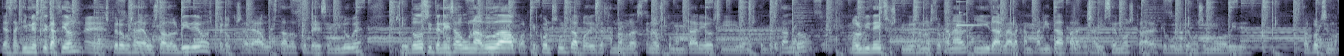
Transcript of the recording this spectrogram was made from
Y hasta aquí mi explicación, eh, espero que os haya gustado el vídeo, espero que os haya gustado el GTS 1000V. Sobre todo si tenéis alguna duda o cualquier consulta podéis dejárnoslas en los comentarios y iremos contestando. No olvidéis suscribiros a nuestro canal y darle a la campanita para que os avisemos cada vez que publiquemos un nuevo vídeo. Hasta el próximo.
